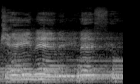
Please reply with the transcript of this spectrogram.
Canaan and Ephraim.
